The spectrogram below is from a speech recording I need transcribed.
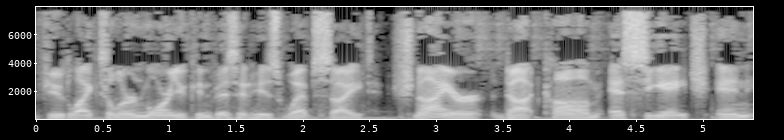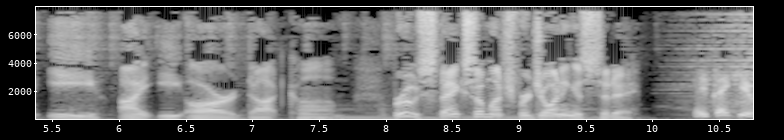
If you'd like to learn more, you can visit his website, schneier.com, S-C-H-N-E-I-E-R dot com. Bruce, thanks so much for joining us today. Hey, thank you.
